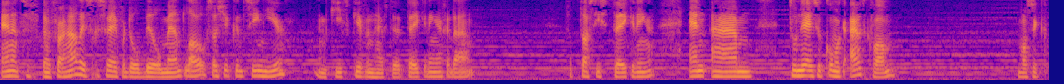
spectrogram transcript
En het verhaal is geschreven door Bill Mantlo, zoals je kunt zien hier. En Keith Given heeft de tekeningen gedaan. Fantastische tekeningen. En um, toen deze comic uitkwam, was ik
